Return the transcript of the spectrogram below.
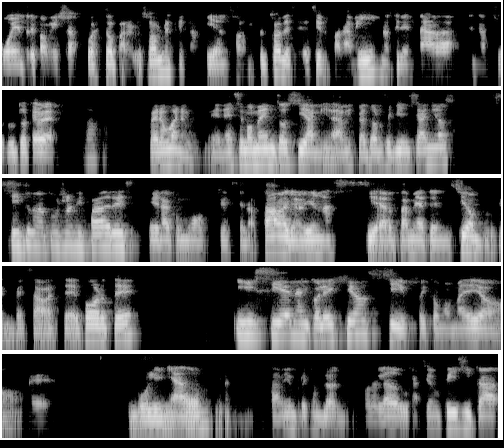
muy, entre comillas, puesto para los hombres que también son homosexuales, es decir, para mí no tienen nada en absoluto que ver. Pero bueno, en ese momento, sí, a mi edad, a mis 14, 15 años, sí tuve apoyo de mis padres, era como que se notaba que había una cierta mi atención porque empezaba este deporte, y sí, en el colegio, sí, fui como medio eh, También, por ejemplo, por el lado de educación física,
